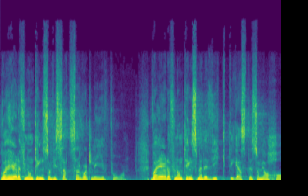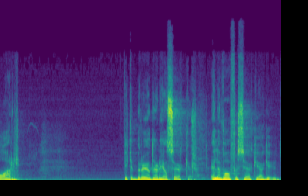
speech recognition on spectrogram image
Vad är det för någonting som vi satsar vårt liv på? Vad är det för någonting som är det viktigaste som jag har? Vilket bröd är det jag söker? Eller varför söker jag Gud?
